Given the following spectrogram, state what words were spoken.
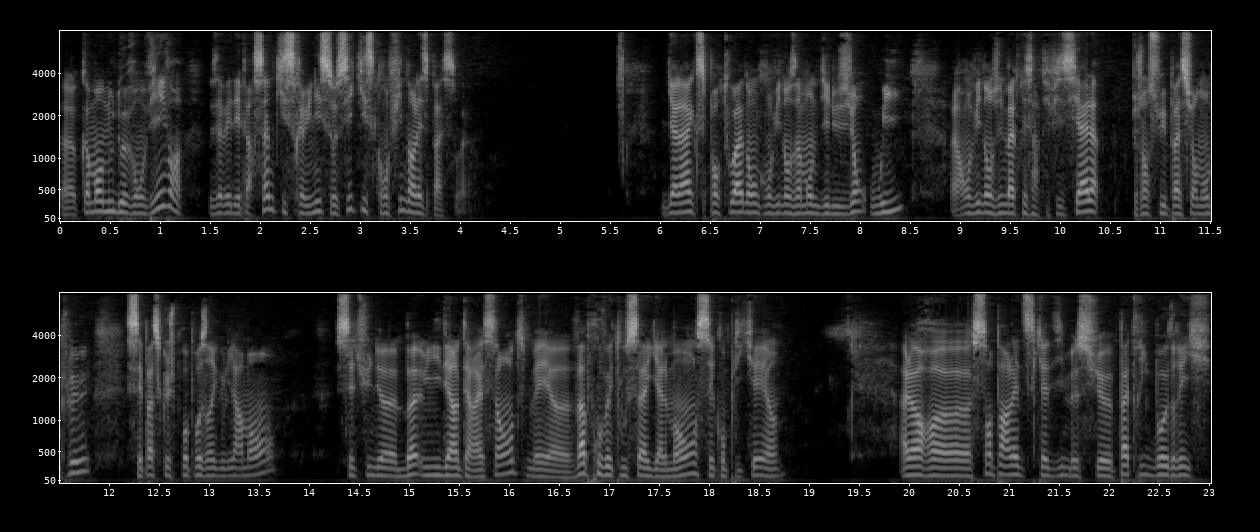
euh, comment nous devons vivre, vous avez des personnes qui se réunissent aussi, qui se confinent dans l'espace. Voilà. Galax, pour toi, donc, on vit dans un monde d'illusions Oui. Alors, on vit dans une matrice artificielle. J'en suis pas sûr non plus. C'est pas ce que je propose régulièrement. C'est une, euh, idée intéressante, mais euh, va prouver tout ça également. C'est compliqué. Hein. Alors, sans parler de ce qu'a dit Monsieur Patrick Baudry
